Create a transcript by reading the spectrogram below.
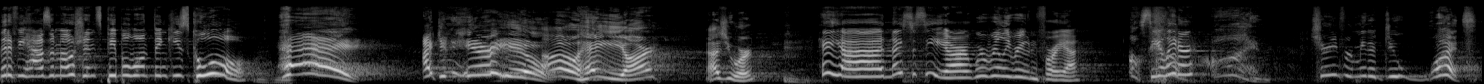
that if he has emotions, people won't think he's cool. Hey! I can hear you! Oh, hey, ER. As you were. Hey, uh, nice to see you, ER. We're really rooting for you. Oh, see you come later. on. Cheering for me to do what?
